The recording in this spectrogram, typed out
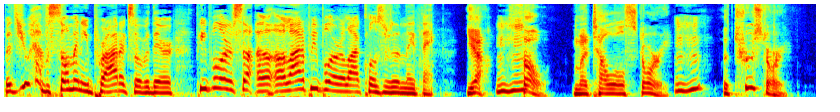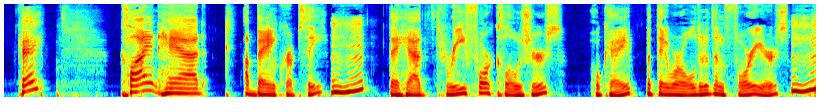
But you have so many products over there. People are so, a, a lot of people are a lot closer than they think. Yeah. So I'm going to tell a little story. Mm-hmm. The true story. Okay. Client had a bankruptcy. Mm-hmm. They had three foreclosures. Okay. But they were older than four years. Mm-hmm.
